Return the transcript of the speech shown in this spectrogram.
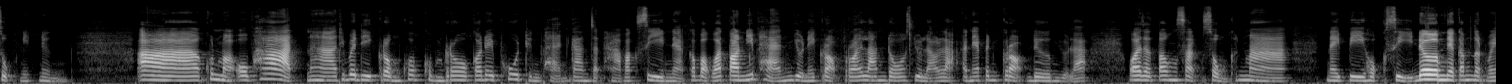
สุขนิดหนึ่ง คุณหมอโอภาสนะคะที่บดีกรมควบคุมโรคก็ได้พูดถึงแผนการจัดหาวัคซีนเนี่ยก็บอกว่าตอนนี้แผนอยู่ในกรอบร้อยล้านโดสอยู่แล้วละ่ะ อันนี้เป็นกรอบเดิมอยู่แล้ว ว่าจะต้องส,ส่งขึ้นมาในปี 64 เดิมเนี่ยกำหนดไว้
